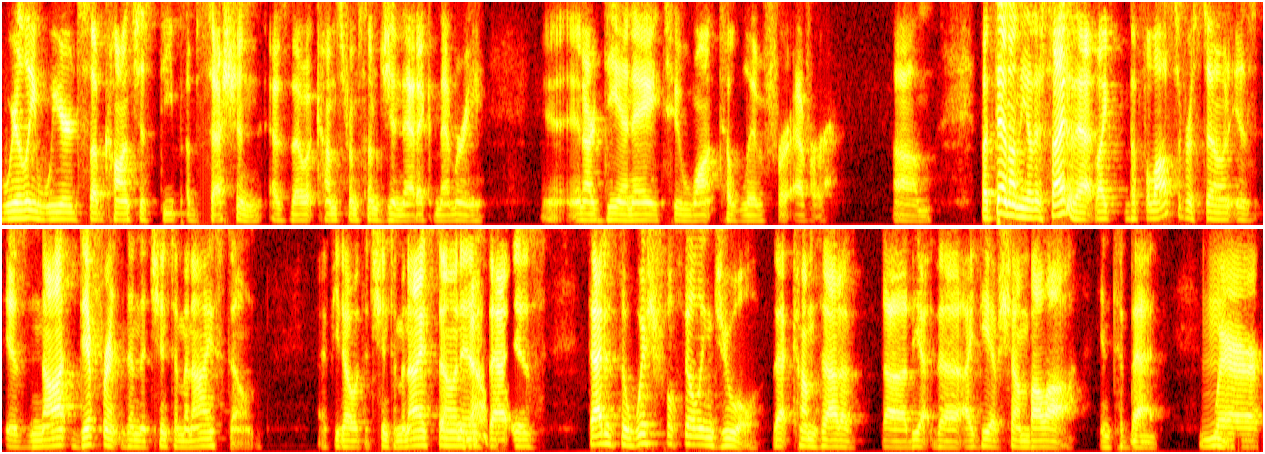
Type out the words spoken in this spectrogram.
really weird subconscious deep obsession as though it comes from some genetic memory in our DNA to want to live forever. Um, but then on the other side of that, like the Philosopher's Stone is is not different than the Chintamani Stone. If you know what the Chintamani Stone is, No. that is that is the wish fulfilling jewel that comes out of uh, the the idea of Shambhala in Tibet Mm. where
